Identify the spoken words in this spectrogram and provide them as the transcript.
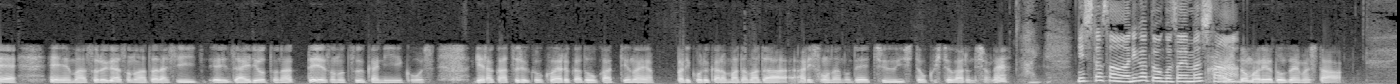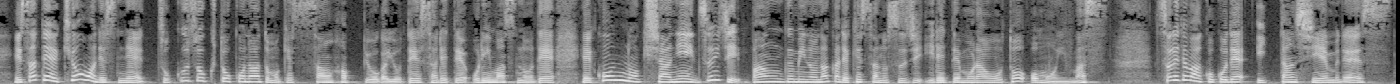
えーまあ、それがその新しい、えー、材料となって、その通貨にこう下落圧力を加えるかどうかっていうのは、やっぱりこれからまだまだありそうなので、注意しておく必要があるんでしょうね。はい、西田さん、ありがとうございました。はい、どうもありがとうございました。えさて、今日はですね、続々とこの後も決算発表が予定されておりますので、え今野記者に随時番組の中で決算の数字入れてもらおうと思います。それではここで一旦 CM です。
